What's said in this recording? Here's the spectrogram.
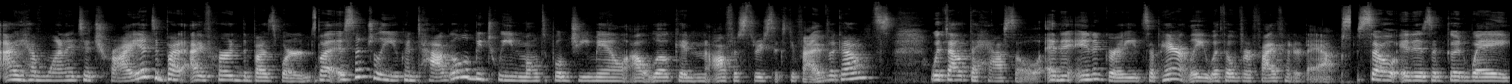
I have wanted to try it, but I've heard the buzzwords. But essentially, you can toggle between multiple Gmail, Outlook, and Office 365 accounts without the hassle. And it integrates apparently with over 500 apps. So it is a good way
